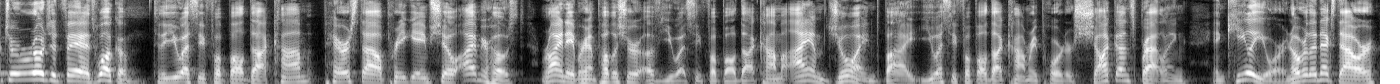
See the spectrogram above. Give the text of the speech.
Trojan fans. Welcome to the USCFootball.com Peristyle pregame show. I'm your host, Ryan Abraham, publisher of USCFootball.com. I am joined by USCFootball.com reporter Shotgun Spratling and Keely Eure. And over the next hour,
